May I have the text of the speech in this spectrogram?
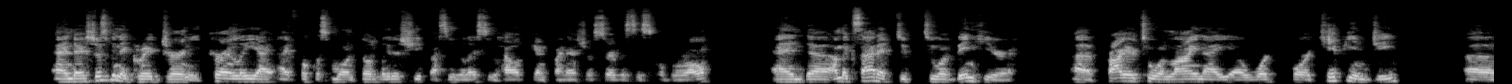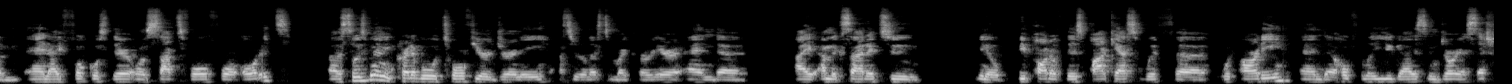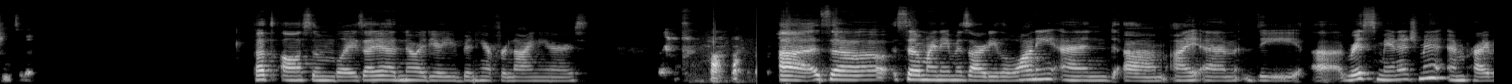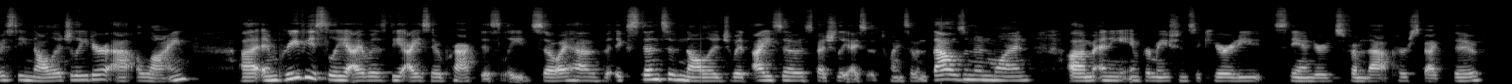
And it's just been a great journey. Currently, I, I focus more on thought leadership as it relates to healthcare and financial services overall. And uh, I'm excited to, to have been here uh, prior to A-LIGN, I uh, worked for KPMG, um, and I focused there on SOX 404 audits. Uh, so it's been an incredible 12 year journey as it relates to my career. And uh, I, am excited to, you know, be part of this podcast with, uh, with Arti. And uh, hopefully you guys enjoy our session today. That's awesome, Blaise. I had no idea you'd been here for nine years. Uh, so, so my name is Arti Lalwani, and um, I am the uh, risk management and privacy knowledge leader at A-LIGN. Uh, and previously, I was the ISO practice lead. So I have extensive knowledge with ISO, especially ISO 27001, um, any information security standards from that perspective.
